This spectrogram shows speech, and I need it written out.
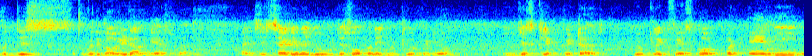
with this with Gauri Dange as well, and she said, you know, you just open a YouTube video, you just click Twitter, you click Facebook, but any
